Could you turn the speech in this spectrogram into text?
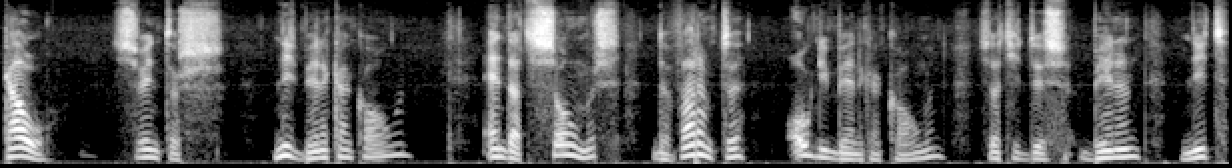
kou zwinters niet binnen kan komen en dat zomers de warmte ook niet binnen kan komen, zodat je dus binnen niet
